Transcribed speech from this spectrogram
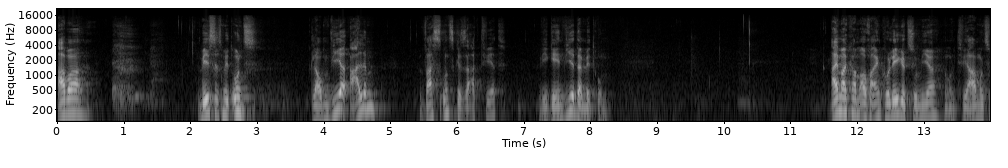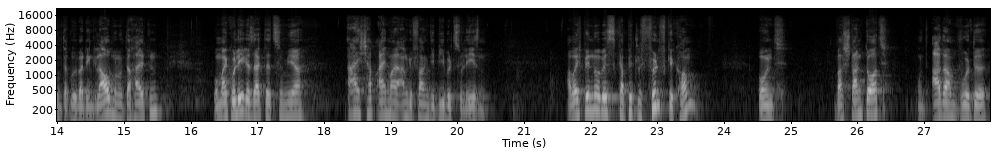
Aber wie ist es mit uns? Glauben wir allem, was uns gesagt wird? Wie gehen wir damit um? Einmal kam auch ein Kollege zu mir und wir haben uns über den Glauben unterhalten. Und mein Kollege sagte zu mir, ah, ich habe einmal angefangen, die Bibel zu lesen. Aber ich bin nur bis Kapitel 5 gekommen und was stand dort? Und Adam wurde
